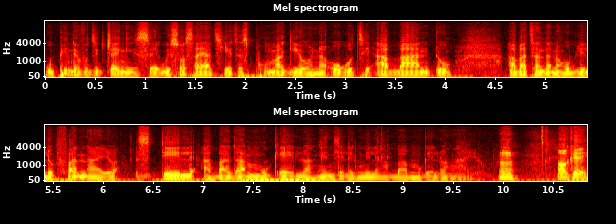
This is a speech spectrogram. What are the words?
kuphinde futhi kutshengise kwi society yethu esiphuma kuyona ukuthi abantu abathandana ngobulili obufanayo still abakamukelwa ngendlela ekumele ngabamukelwa ngayo. Hmm. Okay.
